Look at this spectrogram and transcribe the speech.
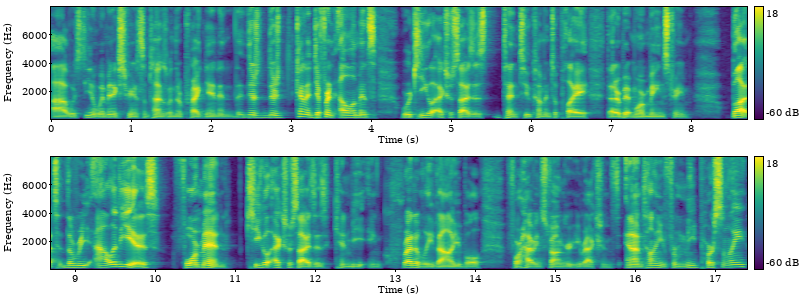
uh, which you know women experience sometimes when they're pregnant. And there's there's kind of different elements where Kegel exercises tend to come into play that are a bit more mainstream. But the reality is, for men, Kegel exercises can be incredibly valuable for having stronger erections. And I'm telling you, for me personally,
